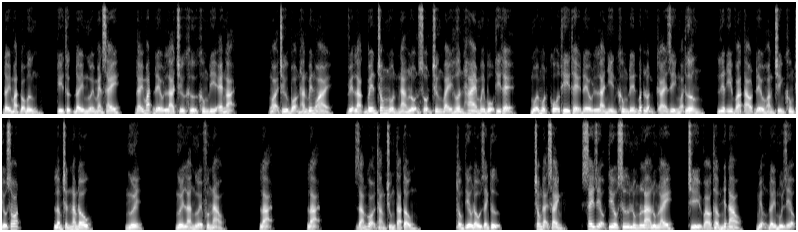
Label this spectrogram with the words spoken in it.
đầy mặt đỏ bừng, kỳ thực đầy người men say, đáy mắt đều là trừ khử không đi e ngại. Ngoại trừ bọn hắn bên ngoài, viện lạc bên trong nổn ngang lộn xộn trưng bày hơn hai mươi bộ thi thể, mỗi một cỗ thi thể đều là nhìn không đến bất luận cái gì ngoại thương, liên y và táo đều hoàn chỉnh không thiếu sót lâm trấn nam đâu? Ngươi ngươi là người phương nào? Lại lại dám gọi thẳng chúng ta tổng tổng tiêu đầu danh tự. Trong đại sảnh say rượu tiêu sư lung la lung lay chỉ vào thẩm nhất đao miệng đầy mùi rượu.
